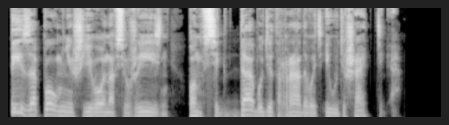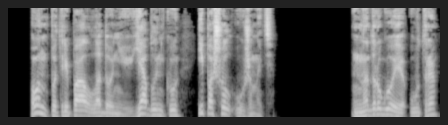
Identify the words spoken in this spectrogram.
ты запомнишь его на всю жизнь, он всегда будет радовать и утешать тебя. Он потрепал ладонью яблоньку и пошел ужинать. На другое утро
